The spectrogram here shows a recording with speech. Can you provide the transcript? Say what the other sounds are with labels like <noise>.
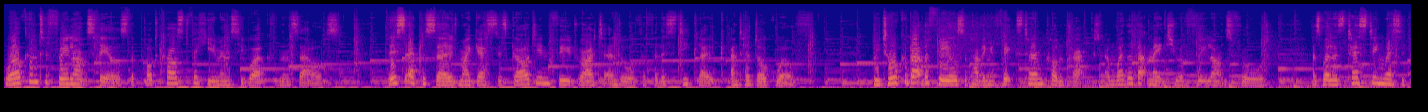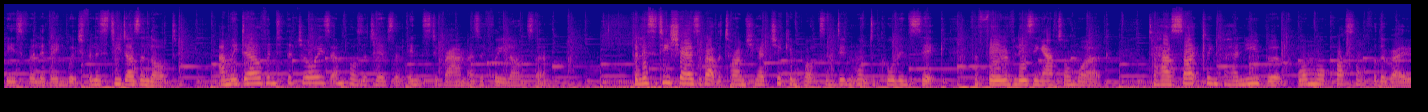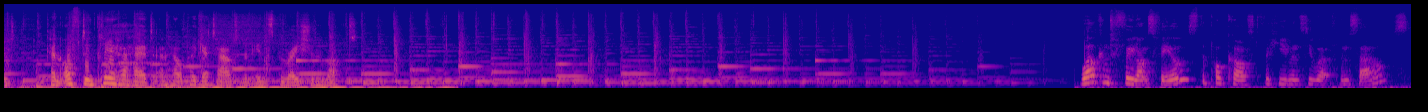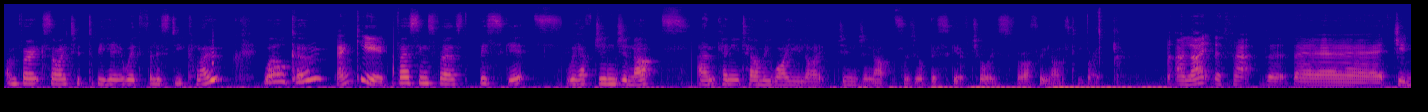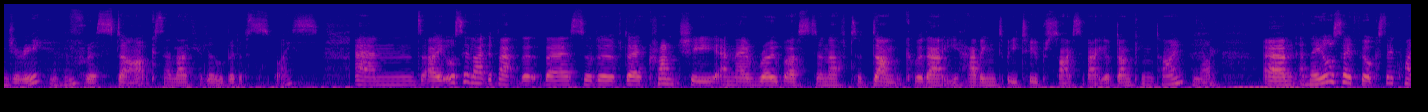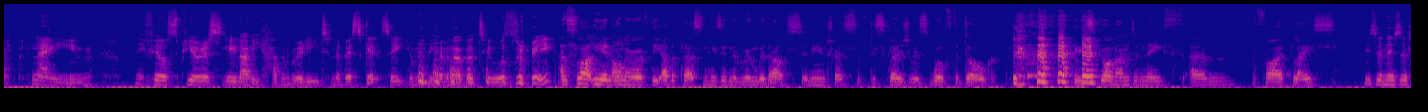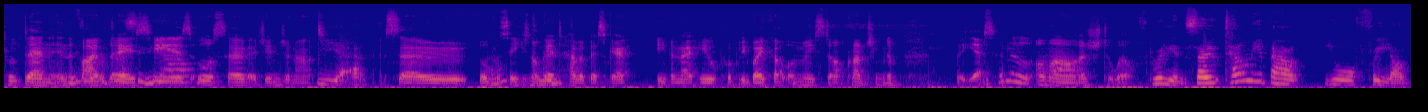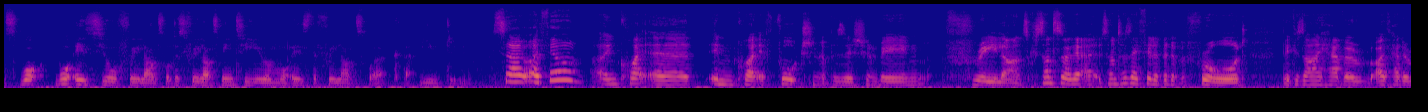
Welcome to Freelance Feels, the podcast for humans who work for themselves. This episode, my guest is Guardian food writer and author Felicity Cloake and her dog Wilf. We talk about the feels of having a fixed term contract and whether that makes you a freelance fraud, as well as testing recipes for a living, which Felicity does a lot, and we delve into the joys and positives of Instagram as a freelancer. Felicity shares about the time she had chickenpox and didn't want to call in sick for fear of losing out on work, to how cycling for her new book, One More Croissant for the Road, can often clear her head and help her get out of an inspiration rut. Welcome to Freelance Feels, the podcast for humans who work for themselves. I'm very excited to be here with Felicity Cloake. Welcome. Thank you. First things first, biscuits. We have ginger nuts. Um, can you tell me why you like ginger nuts as your biscuit of choice for our freelance tea break? I like the fact that they're gingery Mm-hmm. for a start because I like a little bit of spice, and I also like the fact that they're sort of they're crunchy and they're robust enough to dunk without you having to be too precise about your dunking time. No. Um, and they also feel because they're quite plain, they feel spuriously like you haven't really eaten a biscuit, so you can maybe have another two or three. <laughs> And slightly in honour of the other person who's in the room with us, in the interests of disclosure, is Wilf the dog, <laughs> who's gone underneath um, the fireplace. He's in his little den in, In the fireplace. He is also a ginger nut. Yeah. So obviously he's not it's going to have a biscuit, even though he'll probably wake up when we start crunching them. But yes, a little homage to Wilf. Brilliant. So tell me about your freelance. What What is your freelance? What does freelance mean to you, and what is the freelance work that you do? So I feel I'm quite a in quite a fortunate position being freelance because sometimes I, sometimes I feel a bit of a fraud because I have a I've had a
